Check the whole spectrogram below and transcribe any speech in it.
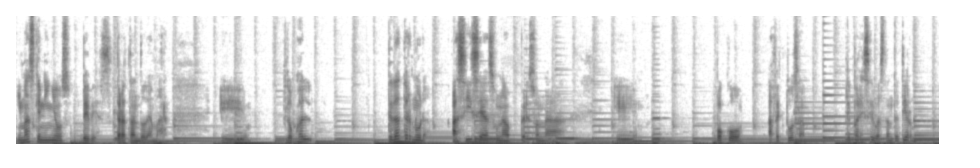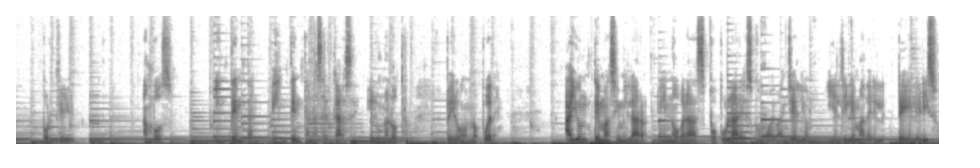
y más que niños, bebés tratando de amar. Eh, lo cual te da ternura, así seas una persona eh, poco afectuosa, te parece bastante tierno, porque ambos intentan e intentan acercarse el uno al otro, pero no pueden. Hay un tema similar en obras populares como Evangelion y el dilema del, erizo.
